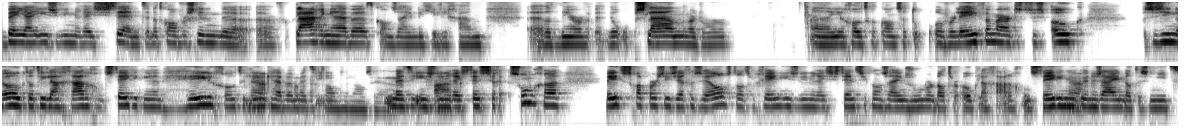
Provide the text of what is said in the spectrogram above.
ben jij insulineresistent? En dat kan verschillende uh, verklaringen hebben. Het kan zijn dat je lichaam uh, wat meer wil opslaan, waardoor uh, je een grotere kans hebt op overleven. Maar het is dus ook, ze zien ook dat die laaggradige ontstekingen een hele grote link ja, hebben met die, ja. met die insulineresistentie. Sommige wetenschappers die zeggen zelfs dat er geen insulineresistentie kan zijn zonder dat er ook laaggradige ontstekingen ja. kunnen zijn. Dat is niet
